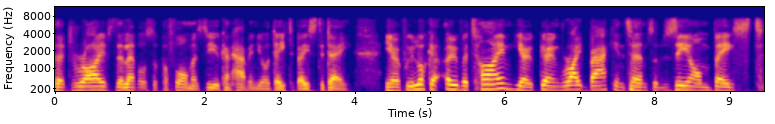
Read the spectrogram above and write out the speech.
that drives the levels of performance that you can have in your database today. You know, if we look at over time, you know, going right back in terms of Xeon based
